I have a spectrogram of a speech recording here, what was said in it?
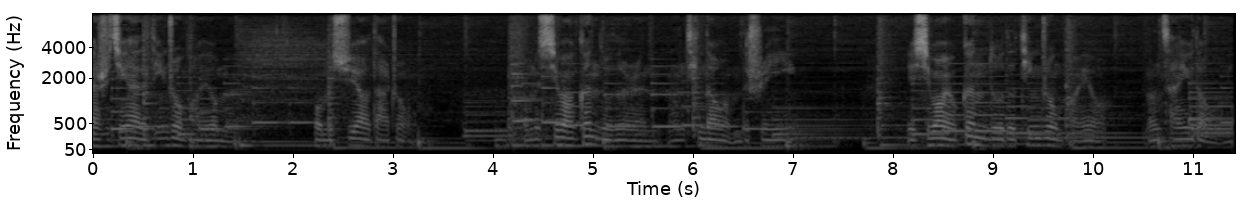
但是，亲爱的听众朋友们，我们需要大众，我们希望更多的人能听到我们的声音。也希望有更多的听众朋友能参与到我们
